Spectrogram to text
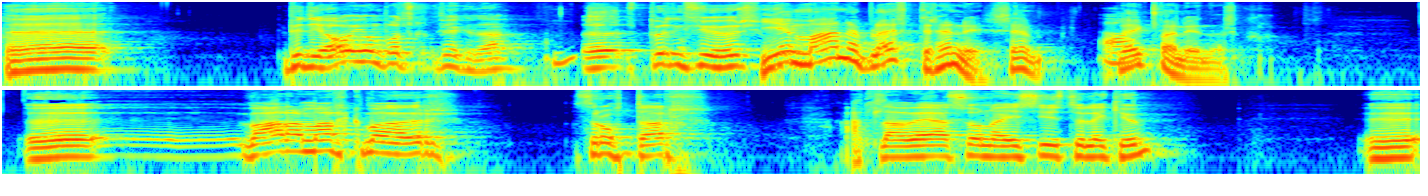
uh, Byrju, já, Jón Bótt fekk þetta. Uh, Spurning fjögur. Ég man eftir eftir henni sem leikmennina sko. uh, Varamarkmaður Þróttar Allavega svona í síðustu leikjum uh,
